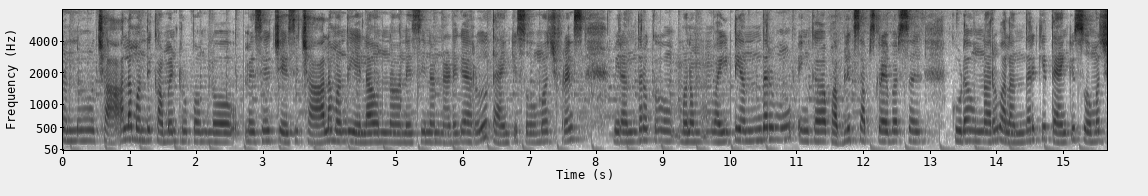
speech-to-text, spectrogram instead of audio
నన్ను చాలామంది కామెంట్ రూపంలో మెసేజ్ చేసి చాలామంది ఎలా ఉన్నా అనేసి నన్ను అడిగారు. Thank you so much friends మీరందరూ ఒక మనం వైటి అందరము ఇంకా పబ్లిక్ సబ్స్క్రైబర్స్ కూడా ఉన్నారు. వాళ్ళందరికీ థ్యాంక్ యూ సో మచ్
